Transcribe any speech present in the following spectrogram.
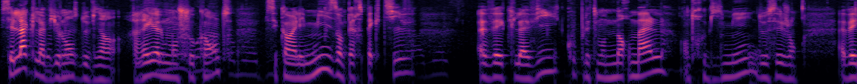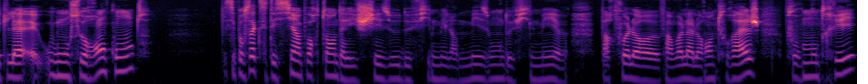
c'est là que la violence devient réellement choquante, c'est quand elle est mise en perspective avec la vie complètement normale, entre guillemets, de ces gens, avec la, où on se rend compte. C'est pour ça que c'était si important d'aller chez eux, de filmer leur maison, de filmer euh, parfois leur, enfin, voilà, leur entourage, pour montrer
